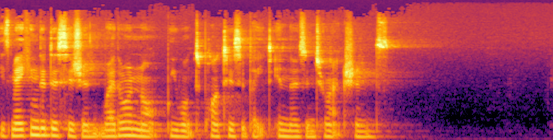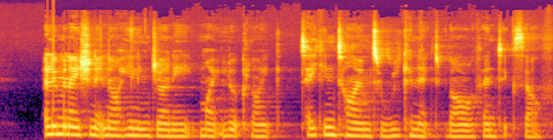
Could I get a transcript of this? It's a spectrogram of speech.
is making the decision whether or not we want to participate in those interactions. Illumination in our healing journey might look like taking time to reconnect with our authentic self,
